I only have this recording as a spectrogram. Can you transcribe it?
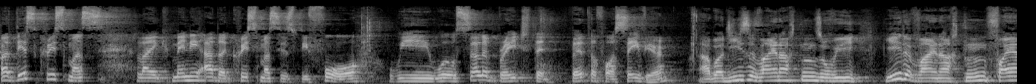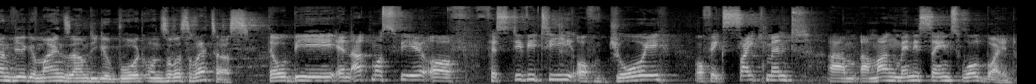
But this Christmas, like many other Christmases before, we will celebrate the birth of our Savior. Aber diese Weihnachten, so wie jede Weihnachten, feiern wir gemeinsam die Geburt unseres Retters. There will be an atmosphere of festivity, of joy, of excitement um, among many saints worldwide.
